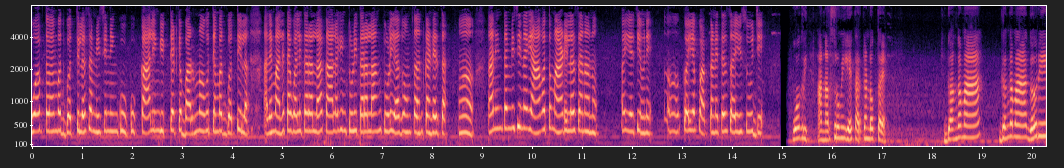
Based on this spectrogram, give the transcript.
ಹೋಗ್ತವೆ ಎಂಬುದು ಗೊತ್ತಿಲ್ಲ ಸರ್. ಮಿಷಿನ್ ಹಿಂಗೆ ಕು ಕು, ಕಾಲು ಹಿಂಗೆ ಇಕ್ತಟ್ಕೆ ಬರ್ನು ಹೋಗುತ್ತೆ ಎಂಬುದು ಗೊತ್ತಿಲ್ಲ. ಅದೇ ಮನೆ ತಗ ಹೊಲಿತಾರಲ್ಲ ಕಾಲಾಗ ಹಿಂಗೆ ತುಳಿತಾರಲ್ಲ, ಹಂಗೆ ತುಳಿಯೋದು ಅಂತ ಅಂದ್ಕೊಂಡೆ ಸರ್. ಹ್ಞೂ ನಾನು ಇಂಥ ಮಿಷಿನಾಗ ಯಾವತ್ತೂ ಮಾಡಿಲ್ಲ ಸರ್ ನಾನು. ಅಯ್ಯ ಶಿವನೇ ಕೈಯಕ್ಕೆ ಹಾಕ್ಕೊಂಡೈತೆ ಸೈ ಸೂಜಿ. ಹೋಗ್ರಿ ಆ ನರ್ಸ್ ರೂಮಿಗೆ ಕರ್ಕೊಂಡು ಹೋಗ್ತಾರೆ. ಗಂಗಮ್ಮ ಗಂಗಮ್ಮ ಗೌರಿ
